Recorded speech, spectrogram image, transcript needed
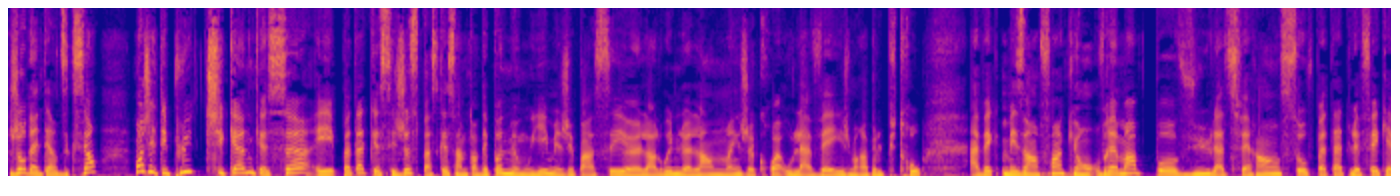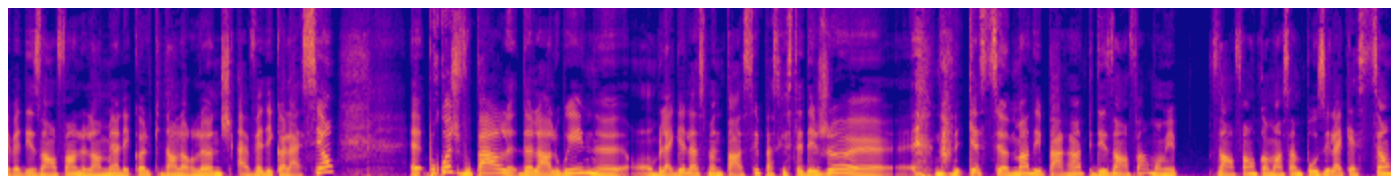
jour d'interdiction. Moi, j'étais plus chicken que ça et peut-être que c'est juste parce que ça me tentait pas de me mouiller, mais j'ai passé euh, l'Halloween le lendemain, je crois, ou la veille, je me rappelle plus trop, avec mes enfants qui ont vraiment pas vu la différence, sauf peut-être le fait qu'il y avait des enfants le lendemain à l'école qui, dans leur lunch, avaient des collations. Euh, pourquoi je vous parle de l'Halloween? Euh, on blaguait la semaine passée parce que c'était déjà euh, dans les questionnements des parents puis des enfants. Moi, mes enfants ont commencé à me poser la question,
